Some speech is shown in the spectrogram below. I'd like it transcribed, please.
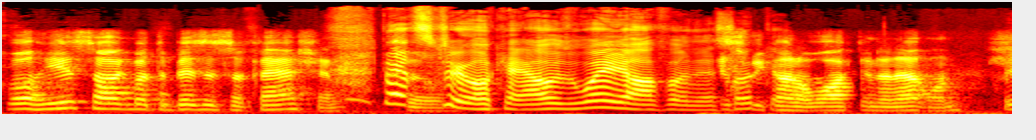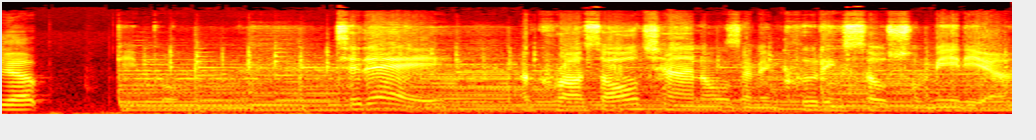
well, he is talking about the business of fashion. That's so true. Okay, I was way off on this. I guess we kind of walked into that one. Yep. Today, across all channels and including social media,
